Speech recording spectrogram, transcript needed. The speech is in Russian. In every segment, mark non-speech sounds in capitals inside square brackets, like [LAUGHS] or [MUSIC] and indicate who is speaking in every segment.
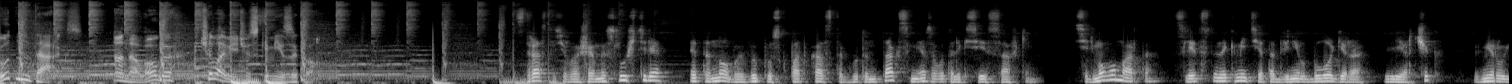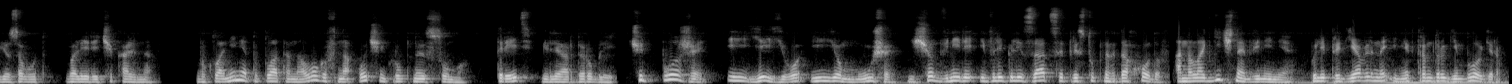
Speaker 1: Guten Tags. О налогах человеческим языком.
Speaker 2: Здравствуйте, уважаемые слушатели. Это новый выпуск подкаста Guten Tags. Меня зовут Алексей Савкин. 7 марта Следственный комитет обвинил блогера Лерчик, в миру ее зовут Валерия Чекалина, в уклонении от уплаты налогов на очень крупную сумму – треть миллиарда рублей. Чуть позже и ее, и ее мужа еще обвинили и в легализации преступных доходов. Аналогичные обвинения были предъявлены и некоторым другим блогерам.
